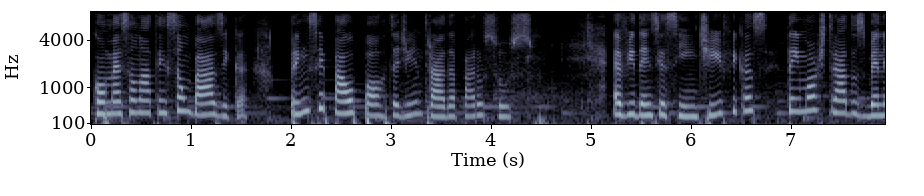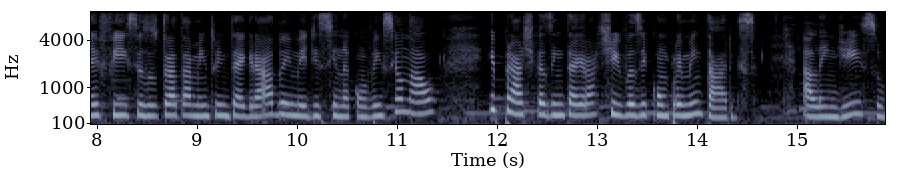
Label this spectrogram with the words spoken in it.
começam na atenção básica, principal porta de entrada para o SUS. Evidências científicas têm mostrado os benefícios do tratamento integrado em medicina convencional e práticas integrativas e complementares. Além disso,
